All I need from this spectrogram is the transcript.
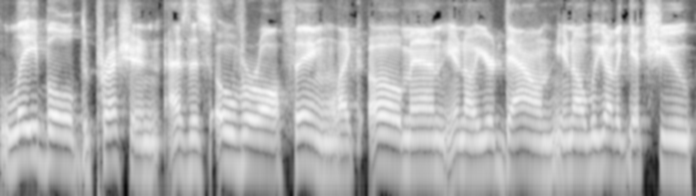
mislabel depression as this overall thing, like, oh man, you know, you're down. You know, we got to get you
